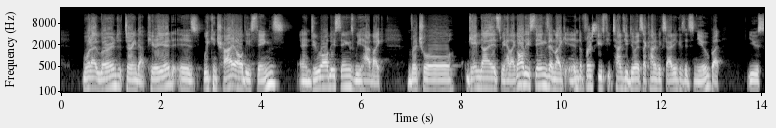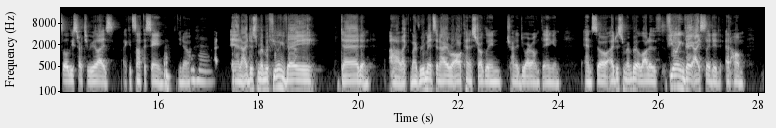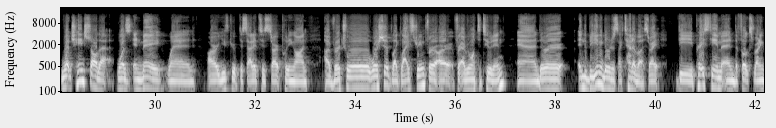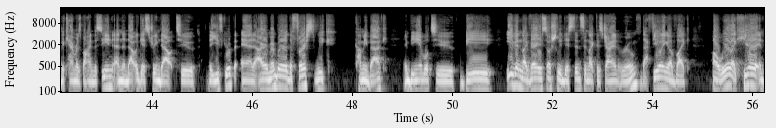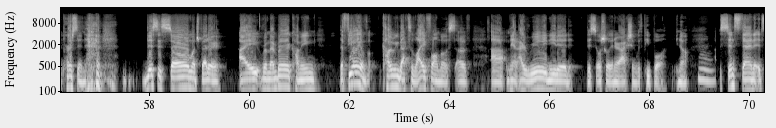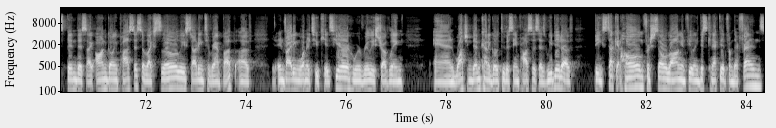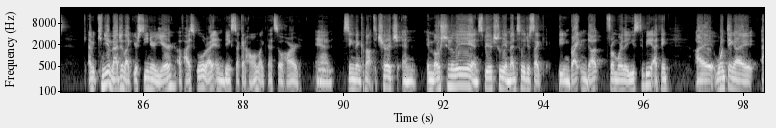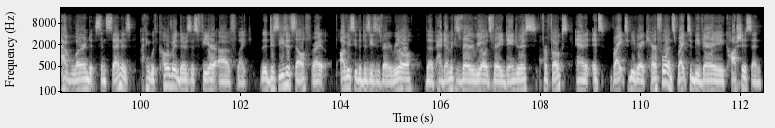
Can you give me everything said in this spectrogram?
what I learned during that period is we can try all these things and do all these things. We had like virtual game nights, we had like all these things. And like in the first few times you do it, it's like kind of exciting because it's new, but you slowly start to realize like it's not the same, you know? Mm-hmm. And I just remember feeling very dead and uh, like my roommates and I were all kind of struggling, trying to do our own thing. And, and so I just remember a lot of feeling very isolated at home what changed all that was in May when our youth group decided to start putting on a virtual worship, like live stream for our for everyone to tune in. And there were in the beginning there were just like 10 of us, right? The praise team and the folks running the cameras behind the scene, and then that would get streamed out to the youth group. And I remember the first week coming back and being able to be even like very socially distanced in like this giant room, that feeling of like, oh, we're like here in person. this is so much better. I remember coming, the feeling of coming back to life almost of, uh, man, I really needed this social interaction with people, you know. Mm. Since then, it's been this like ongoing process of like slowly starting to ramp up of inviting one or two kids here who are really struggling and watching them kind of go through the same process as we did of being stuck at home for so long and feeling disconnected from their friends I mean, can you imagine like your senior year of high school, right? And being stuck at home, like that's so hard. And seeing them come out to church and emotionally and spiritually and mentally just like being brightened up from where they used to be. I think I, one thing I have learned since then is I think with COVID, there's this fear of like the disease itself, right? Obviously, the disease is very real. The pandemic is very real. It's very dangerous for folks. And it's right to be very careful. And it's right to be very cautious and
